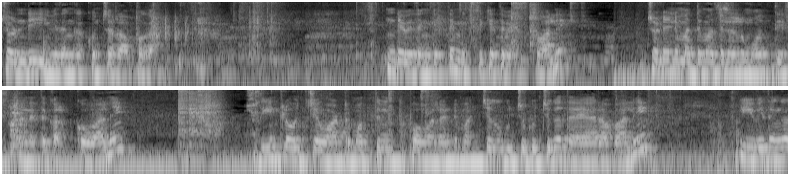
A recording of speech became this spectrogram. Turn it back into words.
చూడండి ఈ విధంగా కొంచెం రవ్వగా ఉండే విధంగా అయితే మిక్సీకి అయితే వేసుకోవాలి. చూడండి మధ్య మధ్యలో మూత తీసుకొని అయితే కలుపుకోవాలి. దీంట్లో వచ్చే వాటర్ మొత్తం ఇంకిపోవాలండి. మంచిగా గుజ్జు గుజ్జుగా తయారవ్వాలి. ఈ విధంగా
